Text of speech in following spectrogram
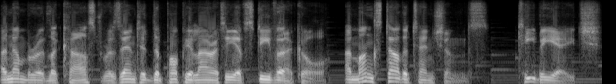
a number of the cast resented the popularity of Steve Urkel, amongst other tensions. TBH,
